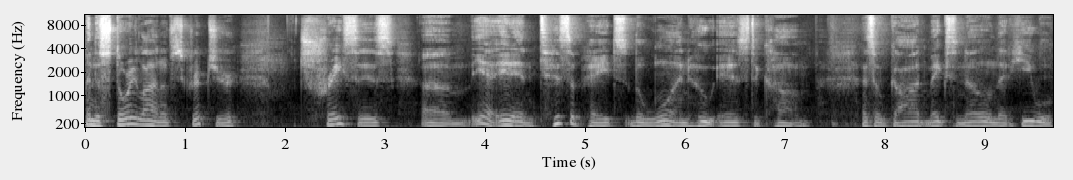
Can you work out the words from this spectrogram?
And the storyline of Scripture traces, um, yeah, it anticipates the one who is to come. And so God makes known that he will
